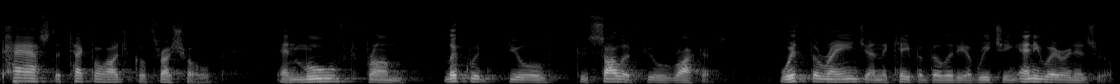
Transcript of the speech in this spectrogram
passed the technological threshold and moved from liquid fueled to solid fuel rockets with the range and the capability of reaching anywhere in Israel.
